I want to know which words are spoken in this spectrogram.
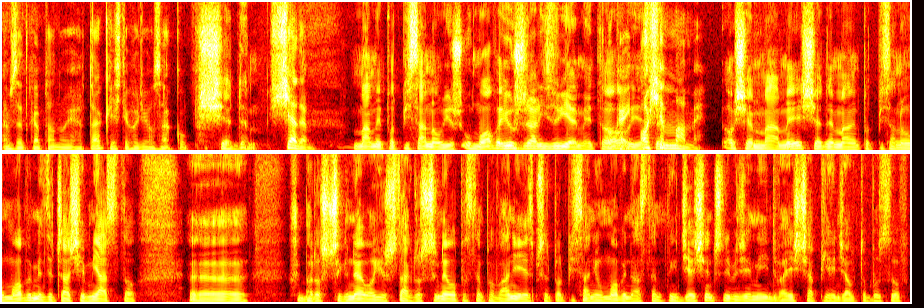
y, MZK planuje, tak? Jeśli chodzi o zakup. Siedem. Siedem. Mamy podpisaną już umowę, już realizujemy to. Okej, Jest- osiem mamy. Osiem mamy, siedem mamy podpisaną umowę. W międzyczasie miasto e, chyba rozstrzygnęło, już tak, rozstrzygnęło postępowanie, jest przed podpisaniem umowy na następnych 10, czyli będziemy mieli 25 autobusów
